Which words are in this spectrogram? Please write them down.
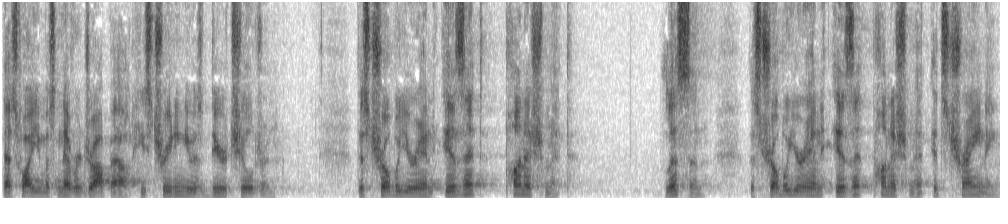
That's why you must never drop out. He's treating you as dear children. This trouble you're in isn't punishment. Listen, this trouble you're in isn't punishment, it's training.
